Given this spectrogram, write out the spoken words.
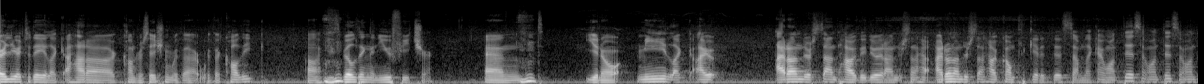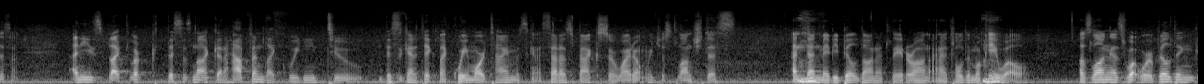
earlier today like i had a conversation with a with a colleague. Uh, he's mm-hmm. building a new feature. And mm-hmm. you know me like i i don't understand how they do it. I understand how, i don't understand how complicated this i'm like i want this i want this i want this and he's like look this is not going to happen. Like we need to this is going to take like way more time. It's going to set us back. So why don't we just launch this and then mm-hmm. maybe build on it later on? And i told him okay well as long as what we're building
